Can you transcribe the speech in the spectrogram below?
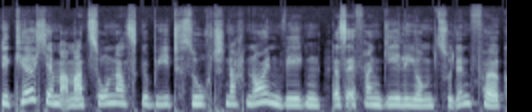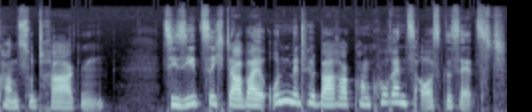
Die Kirche im Amazonasgebiet sucht nach neuen Wegen, das Evangelium zu den Völkern zu tragen. Sie sieht sich dabei unmittelbarer Konkurrenz ausgesetzt.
